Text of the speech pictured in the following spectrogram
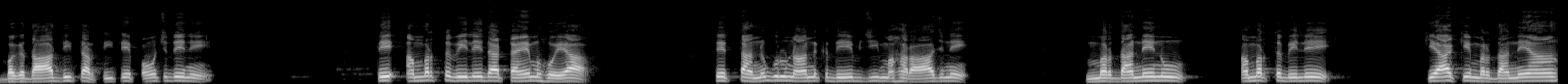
ਬਗਦਾਦ ਦੀ ਧਰਤੀ ਤੇ ਪਹੁੰਚਦੇ ਨੇ ਤੇ ਅੰਮ੍ਰਿਤ ਵੇਲੇ ਦਾ ਟਾਈਮ ਹੋਇਆ ਤੇ ਧੰਨ ਗੁਰੂ ਨਾਨਕ ਦੇਵ ਜੀ ਮਹਾਰਾਜ ਨੇ ਮਰਦਾਨੇ ਨੂੰ ਅੰਮ੍ਰਿਤ ਵੇਲੇ ਕਿਹਾ ਕਿ ਮਰਦਾਨਿਆਂ,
